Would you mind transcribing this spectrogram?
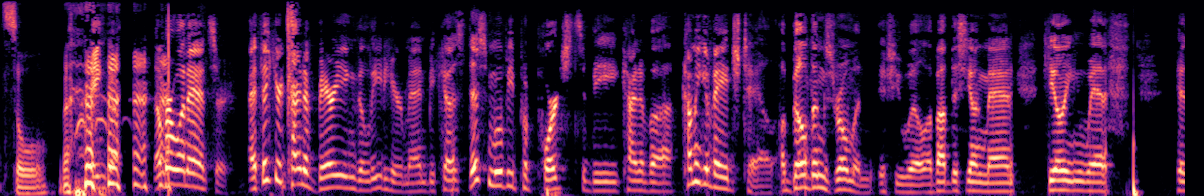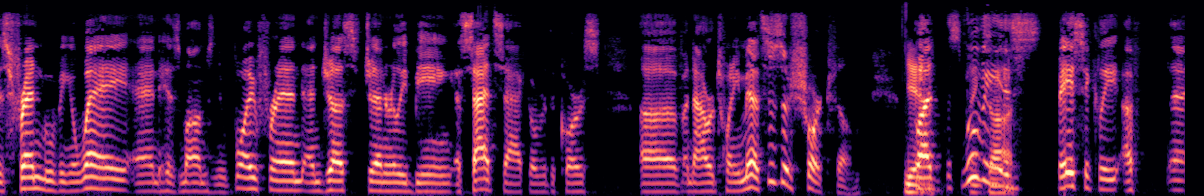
Seoul. Number one answer. I think you're kind of burying the lead here, man, because this movie purports to be kind of a coming of age tale, a Bildungsroman, if you will, about this young man dealing with his friend moving away and his mom's new boyfriend and just generally being a sad sack over the course of an hour 20 minutes. This is a short film. yeah, but this movie is basically a, uh,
